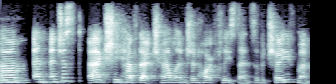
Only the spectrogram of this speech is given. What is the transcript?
um, mm-hmm. and, and just actually have that challenge and hopefully sense of achievement.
